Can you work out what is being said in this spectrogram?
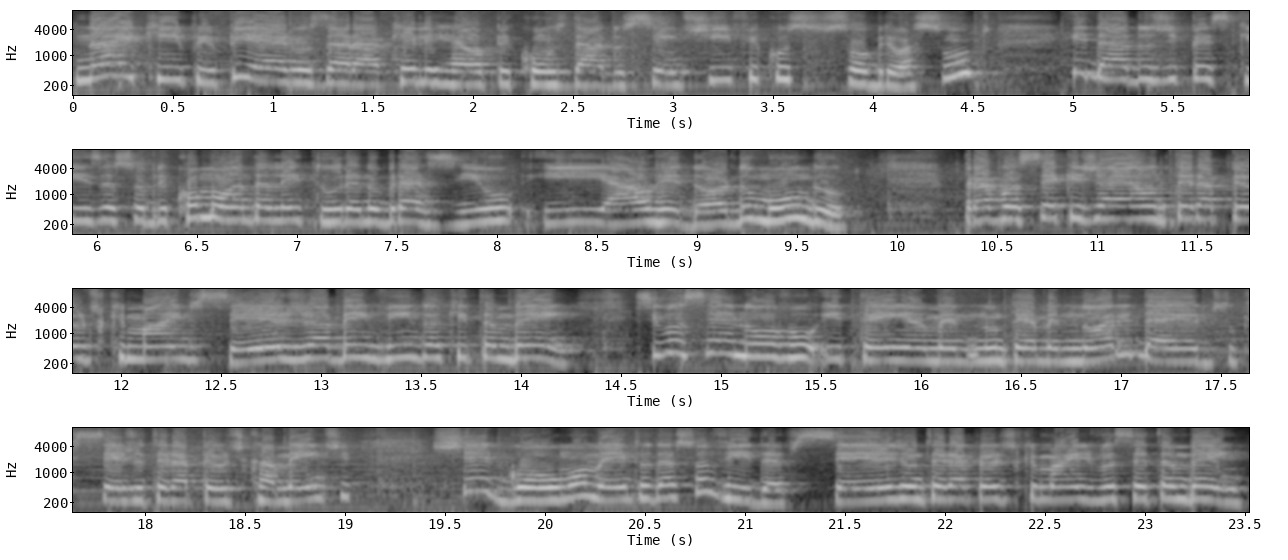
Na equipe, Pierre nos dará aquele help com os dados científicos sobre o assunto e dados de pesquisa sobre como anda a leitura no Brasil e ao redor do mundo. Para você que já é um Therapeutic Mind, seja bem-vindo aqui também. Se você é novo e tem a, não tem a menor ideia do que seja terapeuticamente, chegou o momento da sua vida. Seja um Therapeutic Mind você também.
